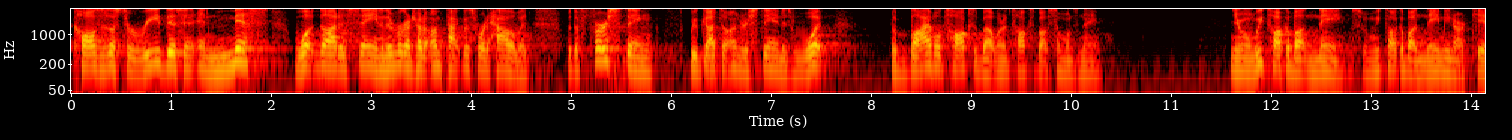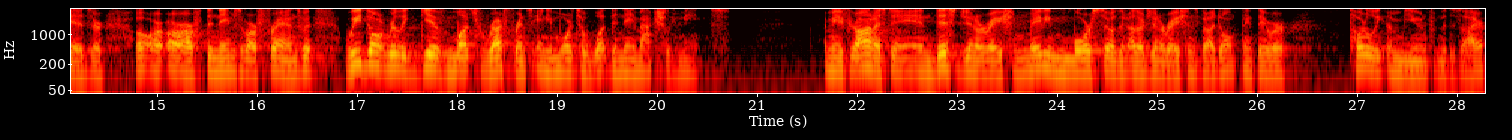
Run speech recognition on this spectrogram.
causes us to read this and, and miss what God is saying. And then we're going to try to unpack this word hallowed. But the first thing we've got to understand is what the Bible talks about when it talks about someone's name. You know, when we talk about names, when we talk about naming our kids or, or, or our, the names of our friends, we, we don't really give much reference anymore to what the name actually means. I mean, if you're honest, in this generation, maybe more so than other generations, but I don't think they were totally immune from the desire.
